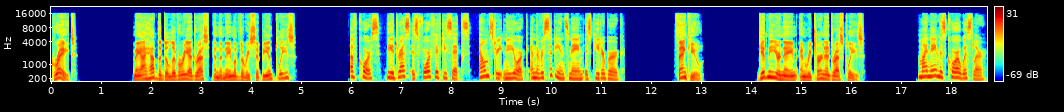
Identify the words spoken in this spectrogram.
Great. May I have the delivery address and the name of the recipient, please? Of course, the address is 456 Elm Street, New York, and the recipient's name is Peter Berg. Thank you. Give me your name and return address, please. My name is Cora Whistler,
